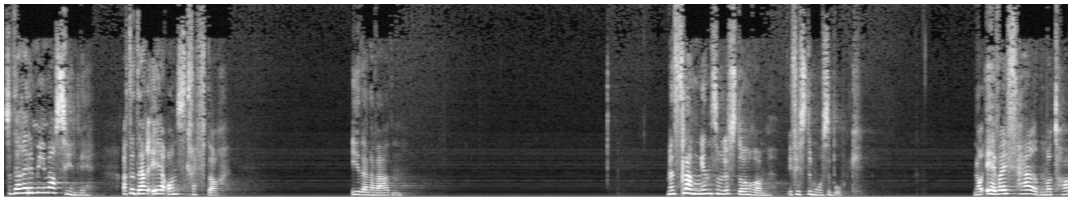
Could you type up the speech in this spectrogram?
Så der er det mye mer synlig at det der er åndskrefter i denne verden. Men slangen som det står om i første Mosebok Når Eva er i ferd med å ta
